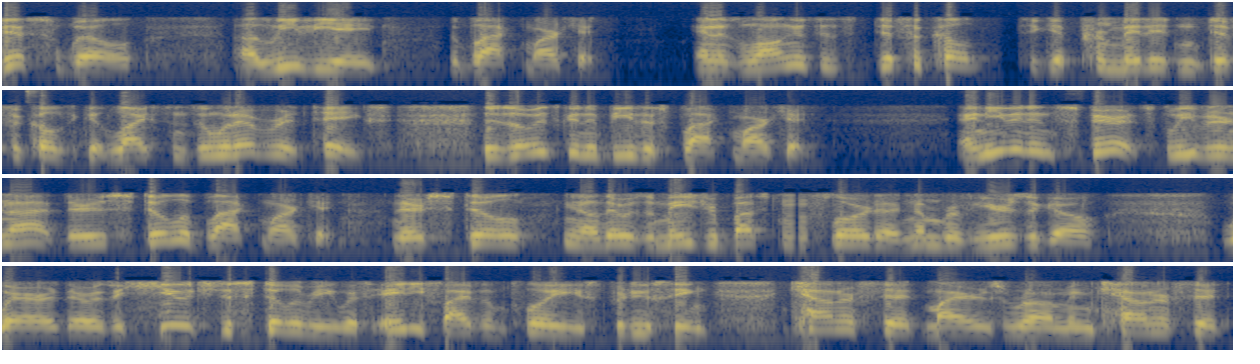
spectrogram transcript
this will alleviate the black market. And as long as it's difficult to get permitted and difficult to get licensed and whatever it takes, there's always going to be this black market. And even in spirits, believe it or not, there's still a black market. There's still, you know, there was a major bust in Florida a number of years ago where there was a huge distillery with 85 employees producing counterfeit Myers rum and counterfeit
